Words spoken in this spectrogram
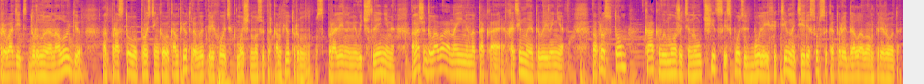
проводить дурную аналогию, от простого простенького компьютера вы переходите к мощному суперкомпьютеру с параллельными вычислениями. А наша голова, она именно такая, хотим мы этого или нет. Вопрос в том, как вы можете научиться использовать более эффективно те ресурсы, которые дала вам природа.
